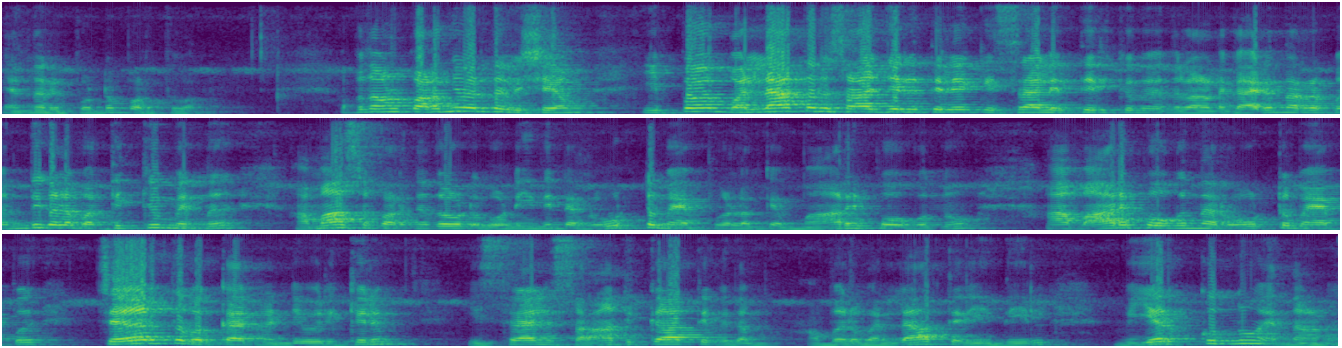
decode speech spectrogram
എന്ന റിപ്പോർട്ടും പുറത്തു വന്നു. അപ്പോൾ നമ്മൾ പറഞ്ഞു വരുന്ന വിഷയം ഇപ്പോൾ വല്ലാത്തൊരു സാഹചര്യത്തിലേക്ക് ഇസ്രായേൽ എത്തിയിരിക്കുന്നു എന്നുള്ളതാണ്. കാര്യം എന്ന് പറഞ്ഞാൽ ബന്ധുക്കളെ വധിക്കുമെന്ന് ഹമാസ് പറഞ്ഞതോടുകൂടി ഇതിന്റെ റൂട്ട് മാപ്പുകളൊക്കെ മാറിപ്പോകുന്നു. ആ മാറിപ്പോകുന്ന റൂട്ട് മാപ്പ് ചേർത്ത് വെക്കാൻ വേണ്ടി ഒരിക്കലും ഇസ്രായേലിന് സാധിക്കാത്ത വിധം അവർ വല്ലാത്ത രീതിയിൽ വിയർക്കുന്നു എന്നാണ്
